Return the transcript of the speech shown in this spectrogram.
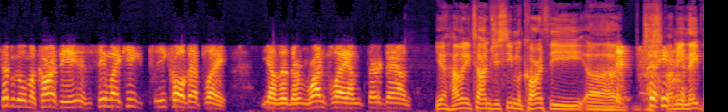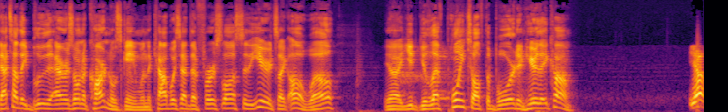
typical McCarthy. It seemed like he he called that play, you know, the the run play on third down. Yeah, how many times you see McCarthy? Uh, just- I mean, they, that's how they blew the Arizona Cardinals game when the Cowboys had their first loss of the year. It's like, oh well, you know, you, you left points off the board, and here they come. Yeah,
